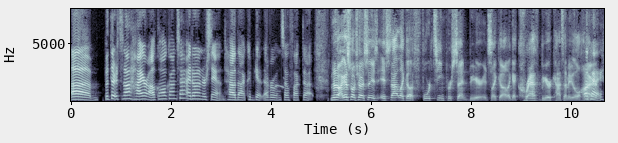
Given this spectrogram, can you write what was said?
Um, but there, it's not higher alcohol content. I don't understand how that could get everyone so fucked up. No, no, I guess what I'm trying to say is it's not like a 14% beer. It's like a like a craft beer content, maybe a little higher. Okay.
